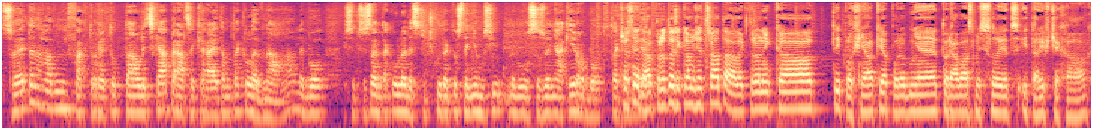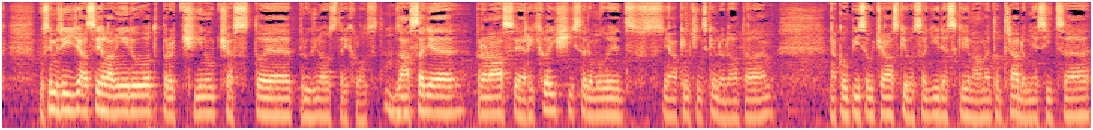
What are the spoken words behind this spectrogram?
co je ten hlavní faktor? Je to ta lidská práce, která je tam tak levná? Nebo když si představím takovouhle destičku, tak to stejně musí, nebo usazuje nějaký robot? Tak Přesně je... tak, proto říkám, že třeba ta elektronika, ty plošňáky a podobně, to dává smysl jet i tady v Čechách. Musím říct, že asi hlavní důvod pro Čínu často je pružnost, rychlost. V zásadě pro nás je rychlejší se domluvit s nějakým čínským dodatelem, nakoupí součástky, osadí desky, máme to třeba do měsíce,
